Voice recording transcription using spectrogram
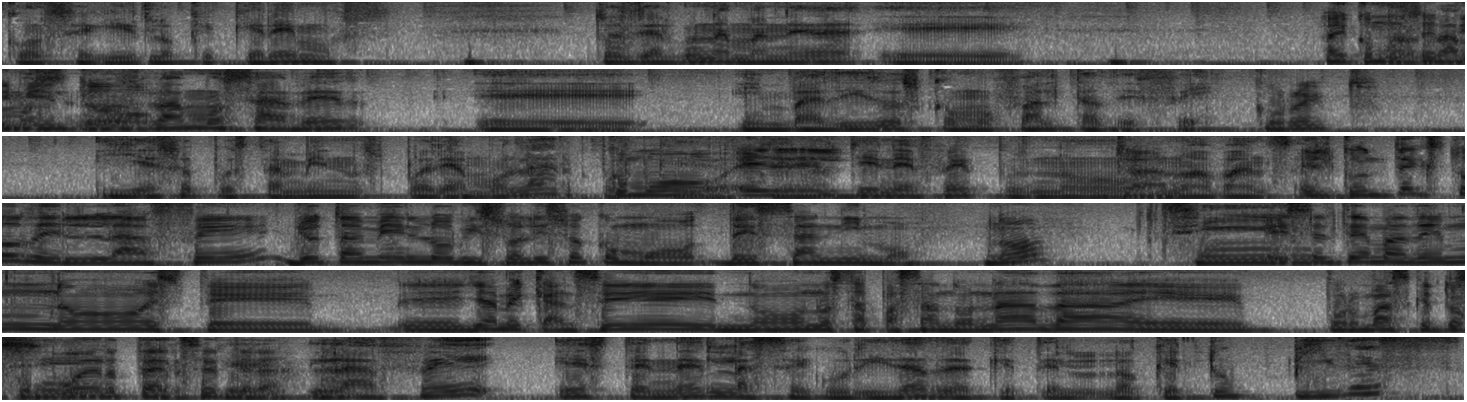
conseguir lo que queremos. Entonces, de alguna manera, eh, Hay como un nos, vamos, sentimiento. nos vamos a ver eh, invadidos como falta de fe. Correcto. Y eso pues también nos puede amolar. Como el, que no tiene fe, pues no, Claro. no avanza. El contexto de la fe, yo también lo visualizo como desánimo, ¿no? sí, Es el tema de "Mm, no, este, eh, ya me cansé, no, no está pasando nada, eh, por más que toco sí, puerta, etcétera. La fe es tener la seguridad de que te- lo que tú pides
